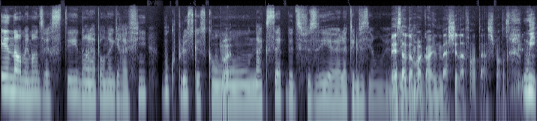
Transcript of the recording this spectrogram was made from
énormément de diversité dans la pornographie, beaucoup plus que ce qu'on accepte de diffuser euh, à la télévision. euh, Mais ça demeure fois. quand même une machine à fantasme, je pense. Tu Oui,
